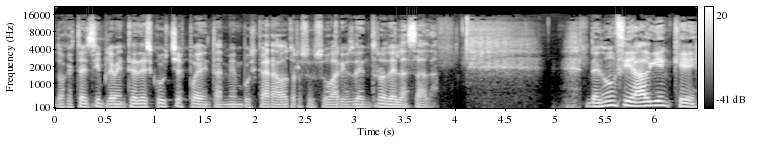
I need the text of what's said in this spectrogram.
los que estén simplemente de escuches, pueden también buscar a otros usuarios dentro de la sala. Denuncia a alguien que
